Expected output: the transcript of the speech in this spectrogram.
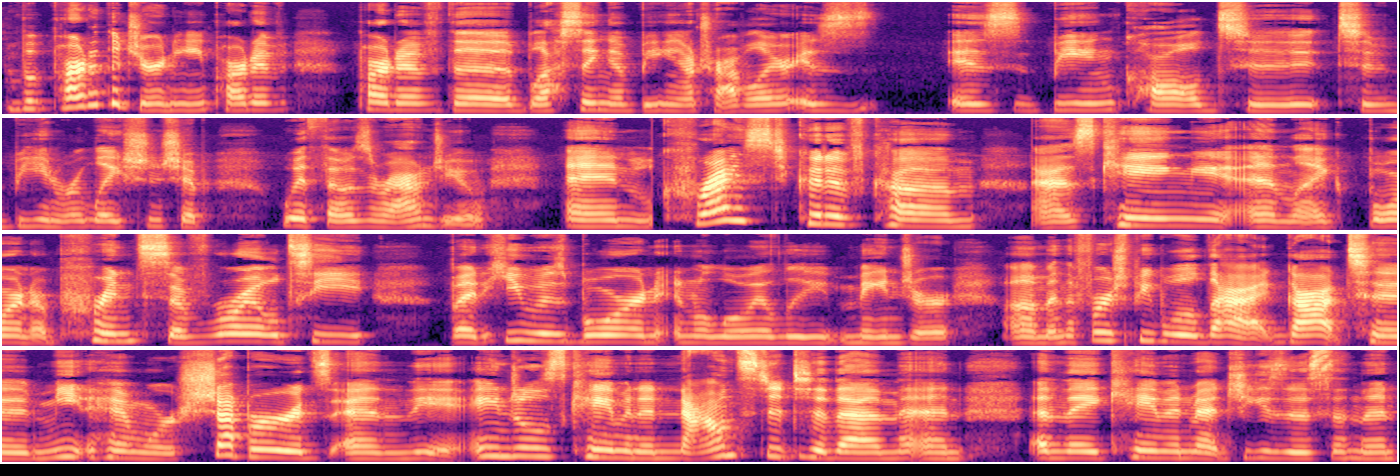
But part of the journey part of part of the blessing of being a traveler is is being called to to be in relationship with those around you. And Christ could have come as king and like born a prince of royalty but he was born in a lowly manger. Um, and the first people that got to meet him were shepherds and the angels came and announced it to them and and they came and met jesus. And then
